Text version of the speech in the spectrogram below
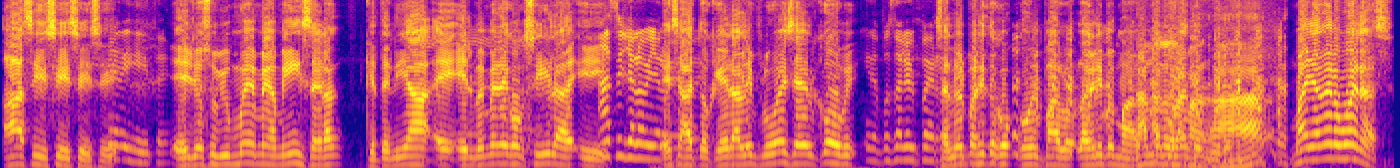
Ah, sí, sí, sí, sí. ¿Qué dijiste? Eh, yo subí un meme a mi Instagram que tenía eh, el meme de Godzilla y... Ah, sí, yo lo vi, yo lo vi, Exacto, vi. que era la influencia del COVID. Y después salió el perro. Salió el perrito con, con el palo, la gripe mala. Dándole la mano. Ah. Mañanero, buenas.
